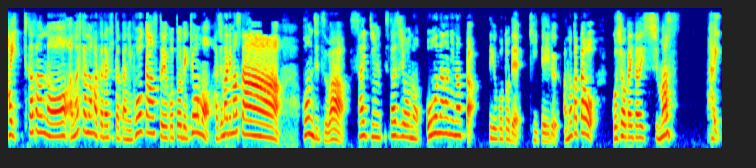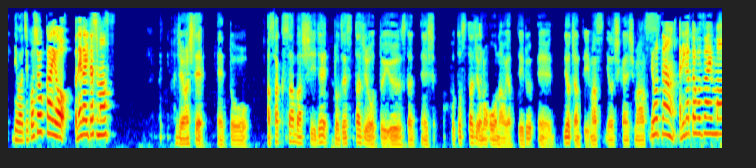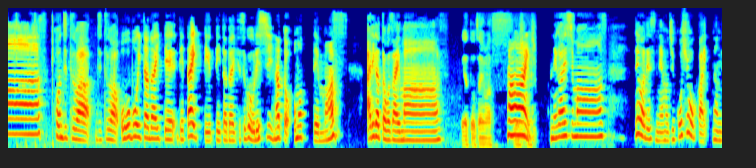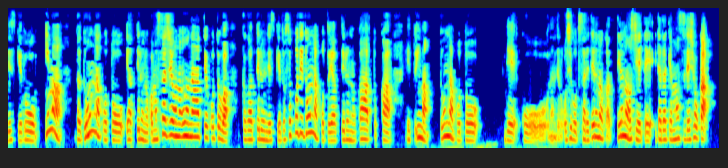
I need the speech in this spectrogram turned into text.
はい。ちかさんのあの人の働き方にフォーカスということで今日も始まりました。本日は最近スタジオのオーナーになったっていうことで聞いているあの方をご紹介いたします。はい。では自己紹介をお願いいたします。はじめまして。えっと、浅草橋でロゼスタジオというスタ、えーフォトスタジオのオーナーをやっている、えー、りょうちゃんって言います。よろしくお願いします。りょうちゃん、ありがとうございます。本日は、実は応募いただいて、出たいって言っていただいて、すごい嬉しいなと思ってます。ありがとうございます。ありがとうございます。はい。お願いします。ではですね、もう自己紹介なんですけど、今、どんなことをやってるのか、まあ、スタジオのオーナーっていうことは伺ってるんですけど、そこでどんなことやってるのかとか、えっと、今、どんなことで、こう、なんだろう、お仕事されてるのかっていうのを教えていただけますでしょうか？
